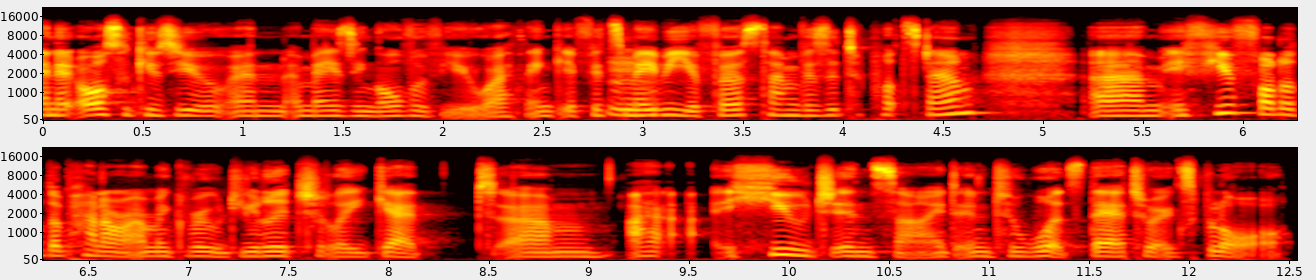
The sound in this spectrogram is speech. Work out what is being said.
and it also gives you an amazing overview. I think if it's maybe your first time visit to Potsdam, um, if you follow the panoramic route, you literally get um, a, a huge insight into what's there to explore.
